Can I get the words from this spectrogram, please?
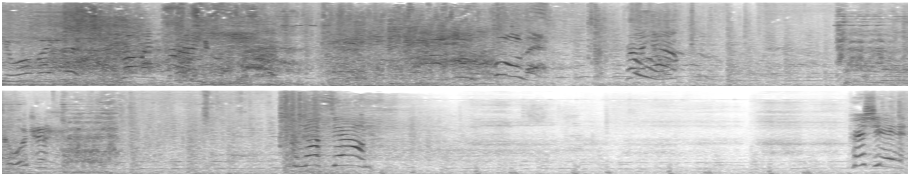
You won't like this. Throwing frag! Pull it! Frag out! Gorgeous? I'm knocked down! Appreciate it!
